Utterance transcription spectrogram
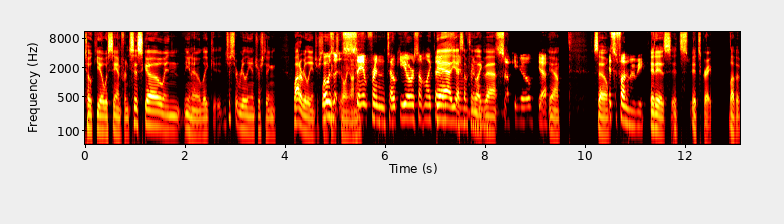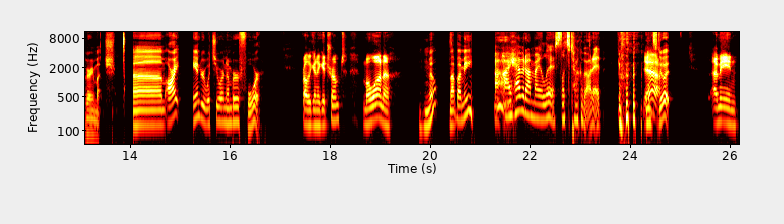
Tokyo with San Francisco, and you know like just a really interesting, a lot of really interesting What was things it? going on. here. San Fran Tokyo or something like that? Yeah, yeah, San something like that. Tokyo. Yeah. Yeah. So It's a fun movie. it is. It's it's great. Love it very much. Um. All right, Andrew, what's your number four? Probably gonna get trumped. Moana. Nope, not by me. I, I have it on my list let's talk about it Yeah. Let's do it. I mean,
